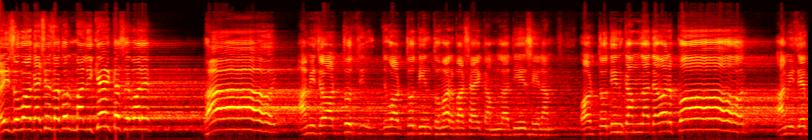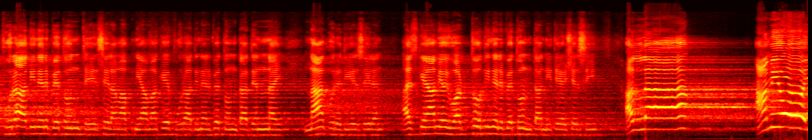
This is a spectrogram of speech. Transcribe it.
ওই যুবক এসে যখন মালিকের কাছে বলে, ভাই, আমি যে অর্ধ অর্ধ দিন তোমার বাসায় কামলা দিয়েছিলাম, অর্ধ দিন কামলা দেওয়ার পর আমি যে পুরা দিনের বেতন চেয়েছিলাম, আপনি আমাকে পুরা দিনের বেতনটা দেন নাই, না করে দিয়েছিলেন। আজকে আমি ওই অর্ধ দিনের বেতনটা নিতে এসেছি। আল্লাহ, আমি ওই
